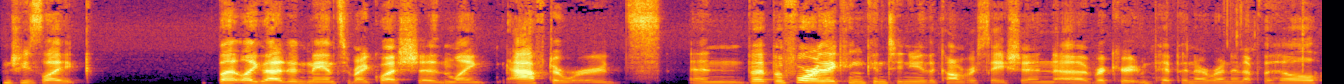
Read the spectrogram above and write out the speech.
And she's like, but like that didn't answer my question like afterwards and but before they can continue the conversation uh rickert and pippin are running up the hill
